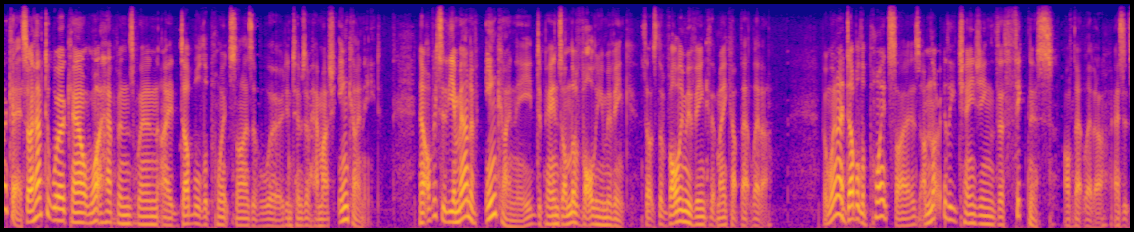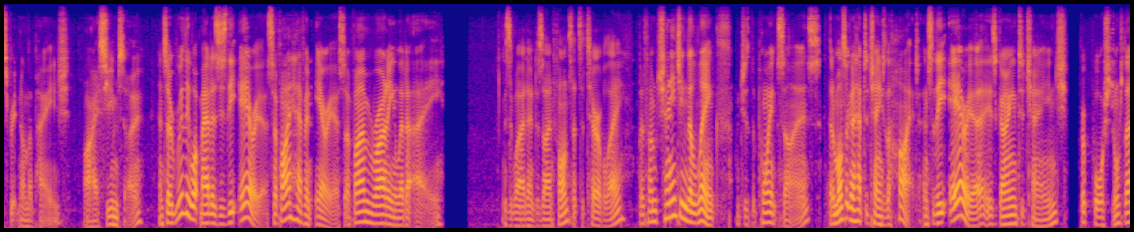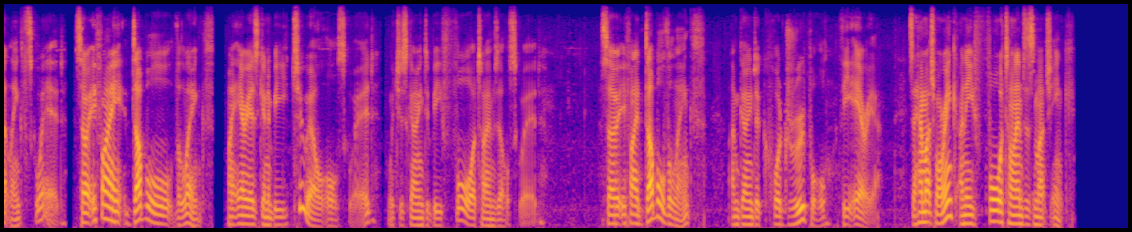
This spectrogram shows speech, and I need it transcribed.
Okay, so I have to work out what happens when I double the point size of a word in terms of how much ink I need. Now, obviously, the amount of ink I need depends on the volume of ink. So it's the volume of ink that make up that letter. But when I double the point size, I'm not really changing the thickness of that letter as it's written on the page. I assume so. And so really what matters is the area. So if I have an area, so if I'm writing a letter A, this is why I don't design fonts, that's a terrible A. But if I'm changing the length, which is the point size, then I'm also going to have to change the height. And so the area is going to change proportional to that length squared. So if I double the length, my area is going to be 2L all squared, which is going to be 4 times L squared. So if I double the length, I'm going to quadruple the area. So how much more ink? I need four times as much ink.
